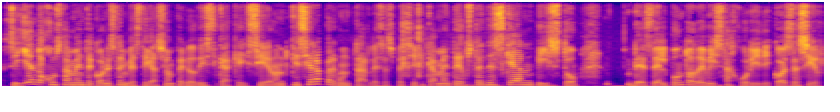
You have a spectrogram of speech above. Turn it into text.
Siguiendo justamente con esta investigación periodística que hicieron, quisiera preguntarles específicamente ustedes qué han visto desde el punto de vista jurídico. Es decir,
